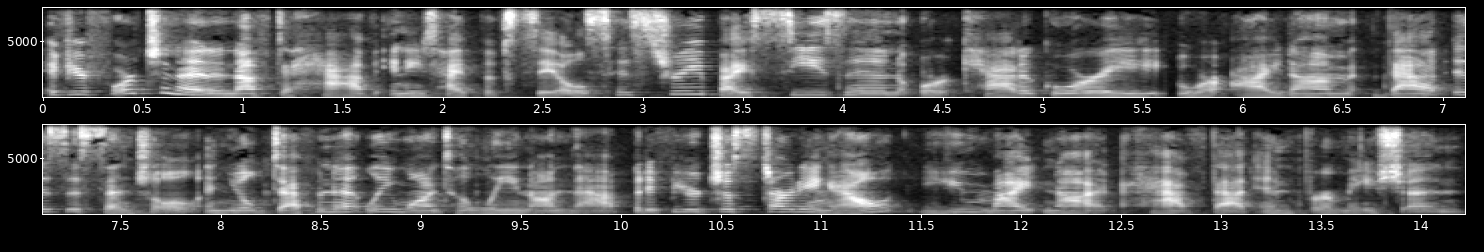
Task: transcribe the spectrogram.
if you're fortunate enough to have any type of sales history by season or category or item, that is essential and you'll definitely want to lean on that. But if you're just starting out, you might not have that information.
